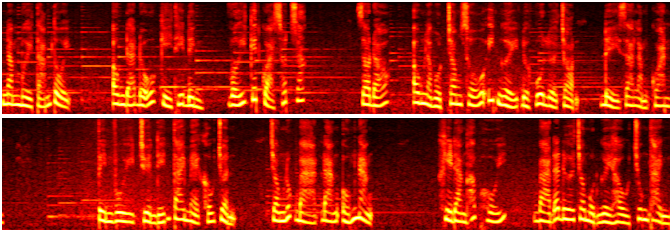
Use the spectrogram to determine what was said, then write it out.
Năm 18 tuổi, ông đã đỗ kỳ thi đình với kết quả xuất sắc. Do đó, ông là một trong số ít người được vua lựa chọn để ra làm quan. Tin vui truyền đến tai mẹ khấu chuẩn trong lúc bà đang ốm nặng. Khi đang hấp hối, bà đã đưa cho một người hầu trung thành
